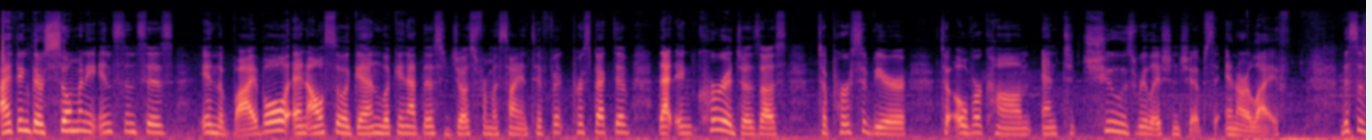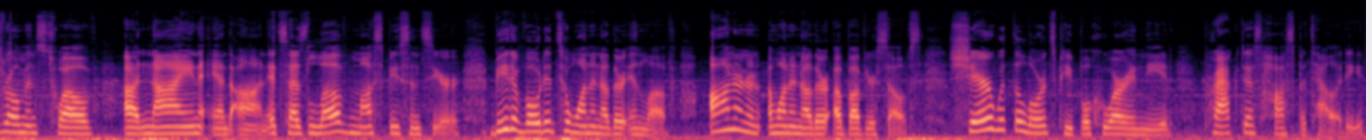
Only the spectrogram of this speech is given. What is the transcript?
I think there's so many instances in the Bible, and also again looking at this just from a scientific perspective, that encourages us to persevere, to overcome, and to choose relationships in our life. This is Romans 12. Uh, 9 and on. It says, Love must be sincere. Be devoted to one another in love. Honor one another above yourselves. Share with the Lord's people who are in need practice hospitality.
